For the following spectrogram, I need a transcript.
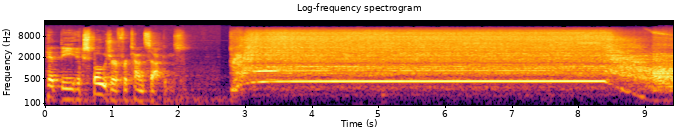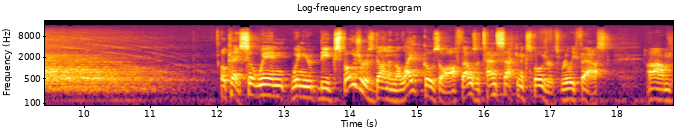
hit the exposure for 10 seconds. Okay, so when, when the exposure is done and the light goes off, that was a 10 second exposure, it's really fast. Um,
